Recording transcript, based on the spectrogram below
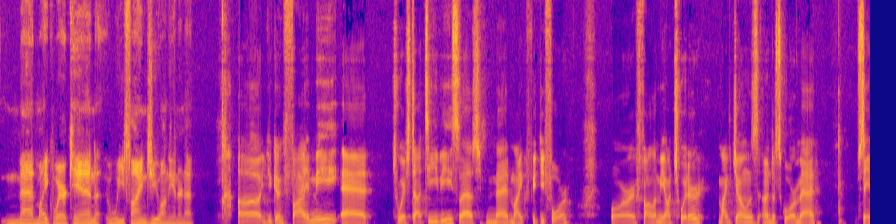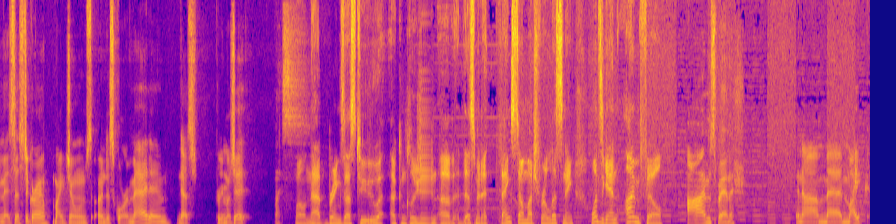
Mad Mike, where can we find you on the internet? Uh, you can find me at twitch.tv slash madmike54 or follow me on Twitter, Mike Jones underscore mad. Same as Instagram, Mike Jones underscore mad. And that's pretty much it. Nice. Well, and that brings us to a conclusion of this minute. Thanks so much for listening. Once again, I'm Phil. I'm Spanish. And I'm Mad Mike.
